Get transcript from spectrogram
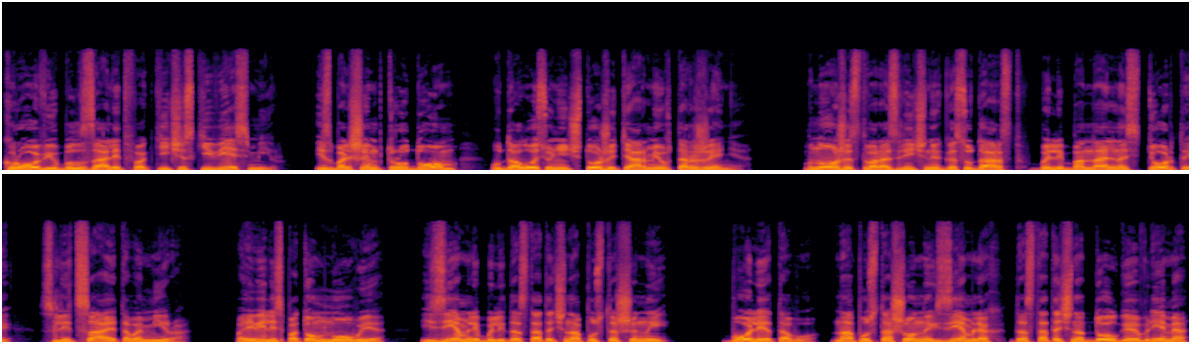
кровью был залит фактически весь мир. И с большим трудом – удалось уничтожить армию вторжения. Множество различных государств были банально стерты с лица этого мира. Появились потом новые, и земли были достаточно опустошены. Более того, на опустошенных землях достаточно долгое время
